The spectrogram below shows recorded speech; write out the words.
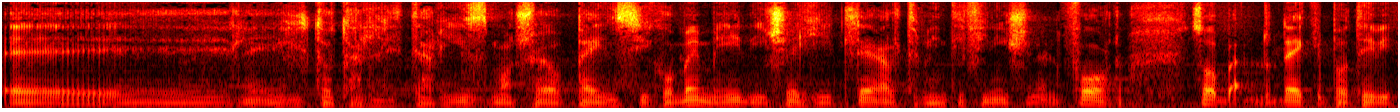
eh, il totalitarismo, cioè o pensi come me, dice Hitler, altrimenti finisci nel forno. Insomma, non è che potevi.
